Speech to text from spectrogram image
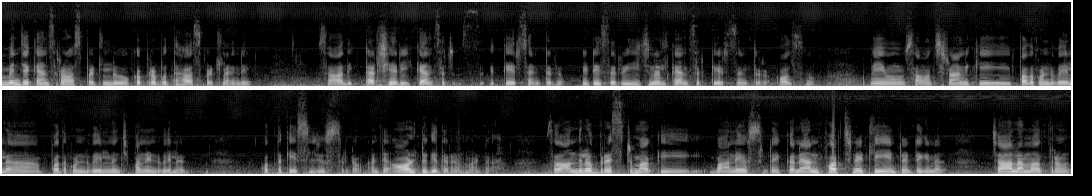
ఎంఎన్జే క్యాన్సర్ హాస్పిటల్ ఒక ప్రభుత్వ హాస్పిటల్ అండి. సో అది tertiary cancer care centre it is a regional cancer care centre also మేము సంవత్సరానికి పదకొండు వేల పదకొండు వేల నుంచి పన్నెండు వేల కొత్త కేసులు చూస్తుంటాం. అంటే ఆల్ టుగెదర్ అనమాట సో అందులో బ్రెస్ట్ మాకు బాగానే వస్తుంటాయి. కానీ అన్ఫార్చునేట్లీ ఏంటంటే కన్నా చాలా మాత్రం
